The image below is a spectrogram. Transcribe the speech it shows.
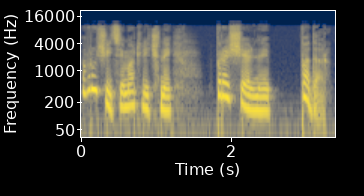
вручить им отличный прощальный подарок.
